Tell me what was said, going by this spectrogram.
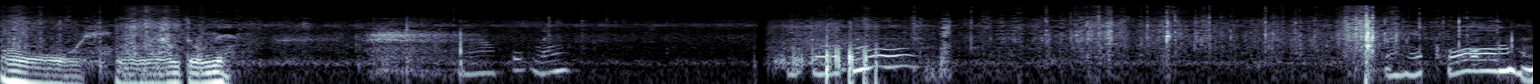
โอ้ยงามตรงนี้เอาปุ๊บนะอีกดอกนึงจะเฮ็ดโคมหั่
